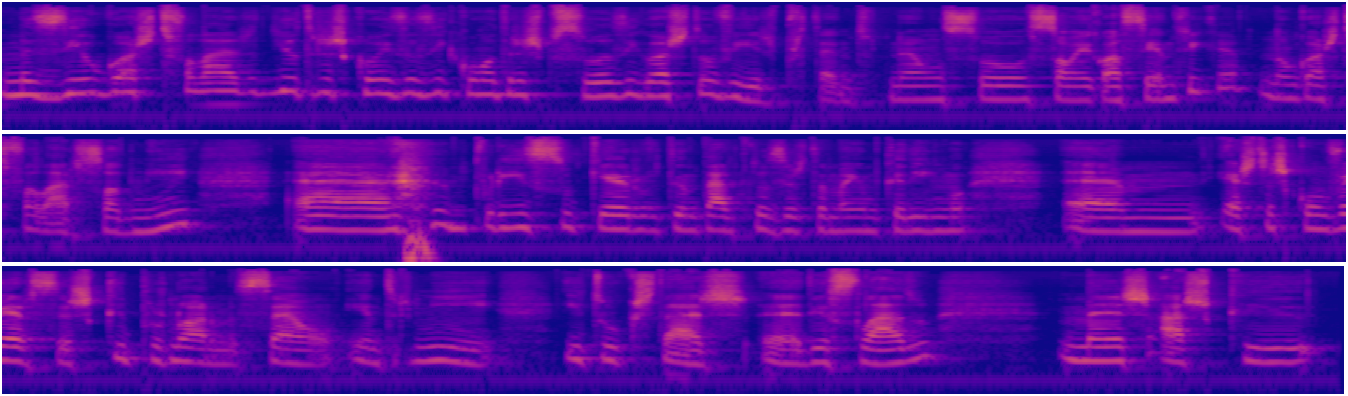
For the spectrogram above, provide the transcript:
mas eu gosto de falar de outras coisas e com outras pessoas e gosto de ouvir, portanto, não sou só egocêntrica, não gosto de falar só de mim, uh, por isso quero tentar trazer também um bocadinho ehm, estas conversas que, por norma, são entre mim e tu que estás desse lado, mas acho que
